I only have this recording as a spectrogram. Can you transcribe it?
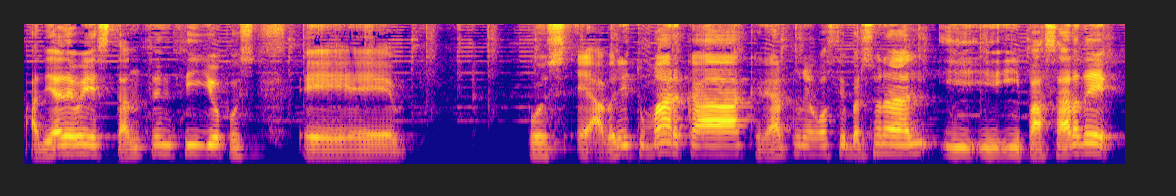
a día de hoy es tan sencillo, pues, pues abrir tu marca, crear tu negocio personal y pasar de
